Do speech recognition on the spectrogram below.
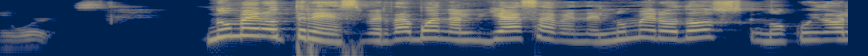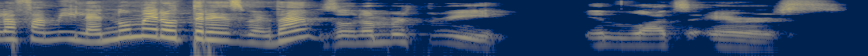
It works. Número tres, ¿verdad? Bueno, ya saben, el número dos no cuidó a la familia. El número tres, ¿verdad? So number three, in lots of errors.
